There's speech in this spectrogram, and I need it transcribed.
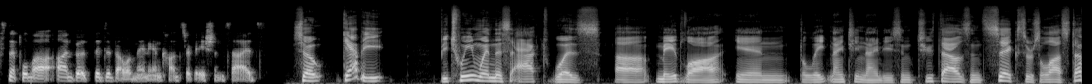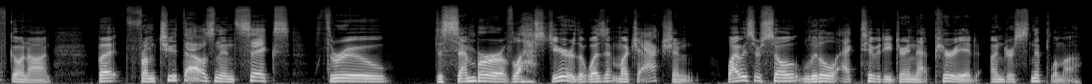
SNPLMA on both the development and conservation sides. So, Gabby, between when this act was uh, made law in the late 1990s and 2006, there's a lot of stuff going on. But from 2006 through December of last year, there wasn't much action. Why was there so little activity during that period under SNPLMA?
